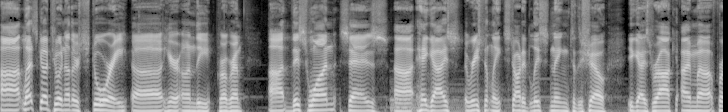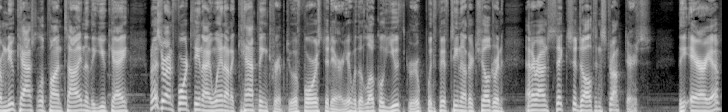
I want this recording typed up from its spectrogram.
uh, let's go to another story uh, here on the program. Uh, this one says, uh, "Hey guys, recently started listening to the show. You guys rock. I'm uh, from Newcastle upon Tyne in the UK. When I was around 14, I went on a camping trip to a forested area with a local youth group with 15 other children and around six adult instructors. The area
